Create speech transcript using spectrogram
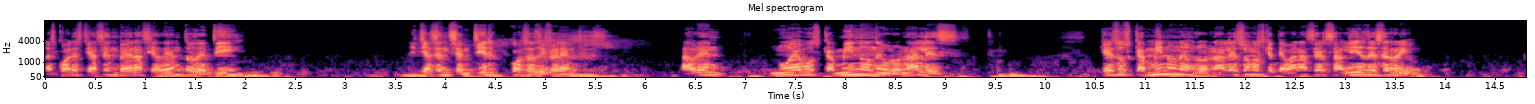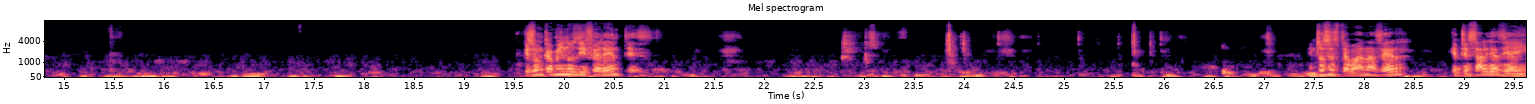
las cuales te hacen ver hacia adentro de ti y te hacen sentir cosas diferentes. Abren nuevos caminos neuronales, que esos caminos neuronales son los que te van a hacer salir de ese río. Que son caminos diferentes. Entonces te van a hacer que te salgas de ahí.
